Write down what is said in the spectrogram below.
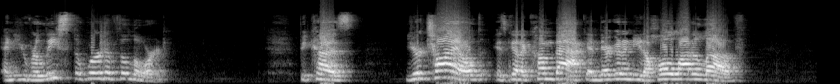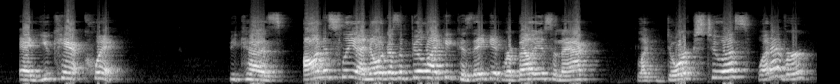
and you release the word of the Lord. Because your child is going to come back and they're going to need a whole lot of love. And you can't quit. Because honestly, I know it doesn't feel like it because they get rebellious and act like dorks to us, whatever.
